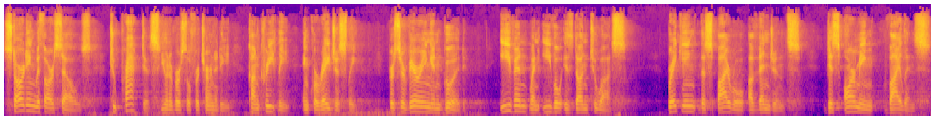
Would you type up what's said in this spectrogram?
starting with ourselves, to practice universal fraternity concretely and courageously persevering in good, even when evil is done to us, breaking the spiral of vengeance, disarming violence,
